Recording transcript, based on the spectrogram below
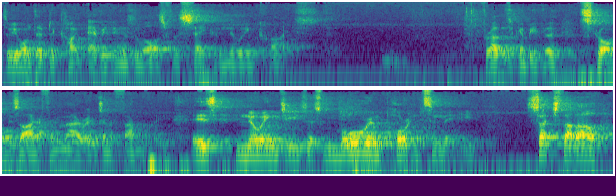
do we want them to count everything as loss for the sake of knowing Christ? For others, it can be the strong desire for marriage and a family. Is knowing Jesus more important to me, such that I'll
